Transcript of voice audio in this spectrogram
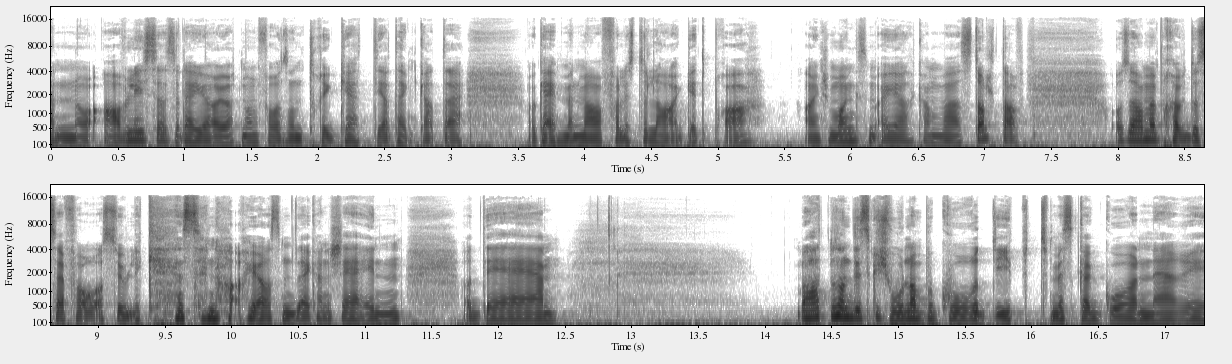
enn å avlyse. Så det gjør jo at man får en sånn trygghet i å tenke at eh, OK, men vi har i hvert fall lyst til å lage et bra arrangement som øya kan være stolt av. Og så har vi prøvd å se for oss ulike scenarioer som det kan skje innen. Og det vi har hatt noen diskusjoner på hvor dypt vi skal gå ned i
